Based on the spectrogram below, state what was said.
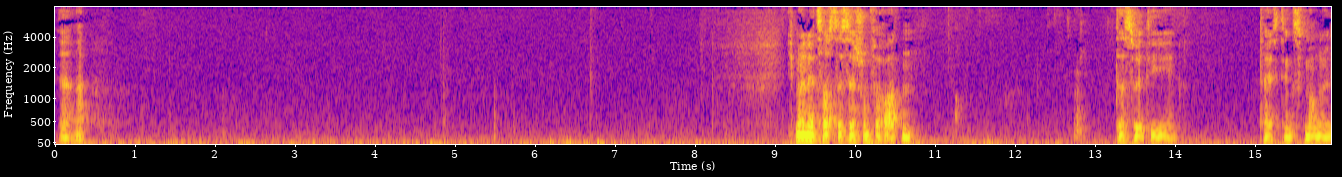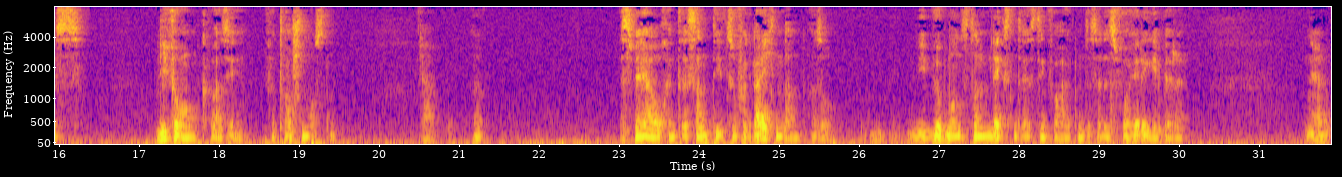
Ja. Ich meine, jetzt hast du es ja schon verraten, dass wir die Tastings mangels Lieferung quasi vertauschen mussten. Ja. Es wäre ja auch interessant, die zu vergleichen dann. Also, wie würden wir uns dann im nächsten Testing verhalten, dass ja das vorherige wäre? Ja.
